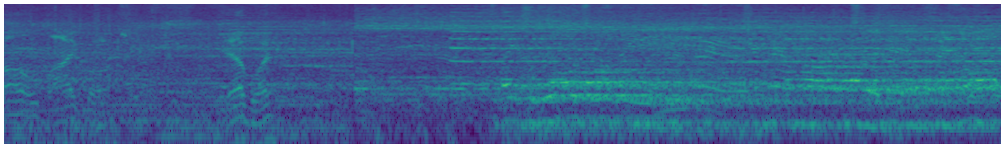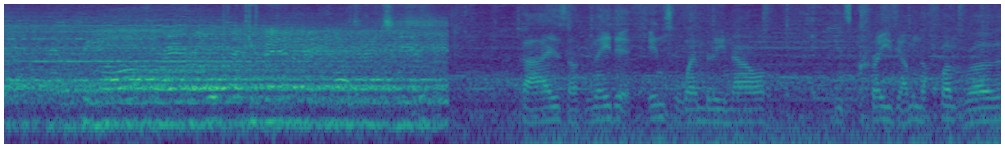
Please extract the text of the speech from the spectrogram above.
Oh my gosh. Yeah, boy. Guys, I've made it into Wembley now. It's crazy. I'm in the front row,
